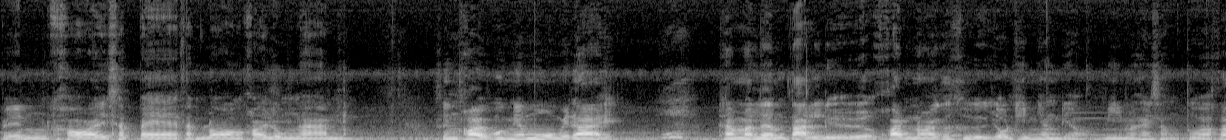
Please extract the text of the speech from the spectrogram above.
เป็นคอยสแปร์สำรองคอยโรงงาน ซึ่งคอยพวกนี้โมไม่ได้ ถ้ามาเริ่มตันหรือควันน้อยก็คือโยนทิ้งอย่างเดียว มีมาให้สองตัวก็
